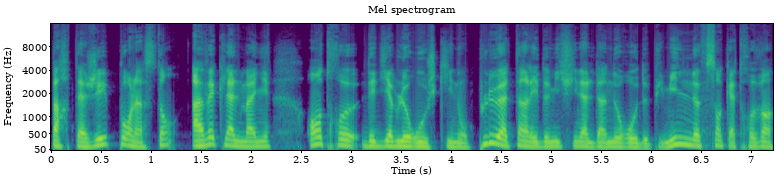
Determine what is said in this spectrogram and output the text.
partagé pour l'instant avec l'Allemagne. Entre des Diables Rouges qui n'ont plus atteint les demi-finales d'un euro depuis 1980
